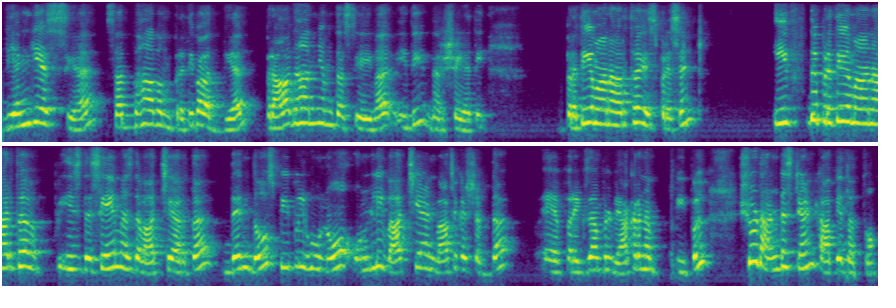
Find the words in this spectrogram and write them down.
व्यङ्ग्यस्य सद्भावं प्रतिपाद्य प्राधान्यं तस्यैव इति दर्शयति प्रतीयमानार्थ is present if the pratiyamanartha is the same as the vachyartha then those people who know only vachya and vachaka shabda uh, for example vyakarana people should understand kavya tattvam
